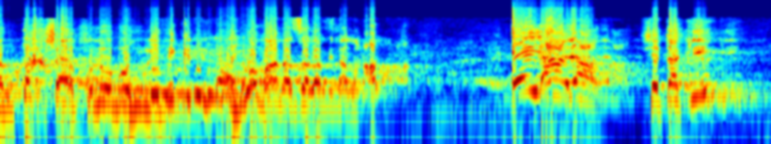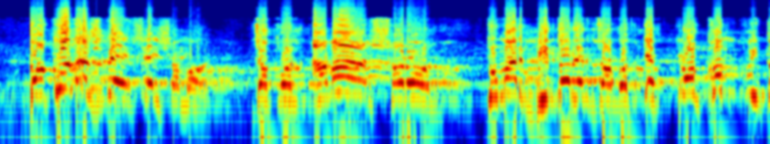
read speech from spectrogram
আন তাখশা কুলুবুহুম লিযিকরিল্লাহি ওয়া মা নাযালা মিনাল হক। এই আয়াত সেটা কি? কখন আসবে সেই সময়? যখন আমার স্মরণ তোমার ভিতরের জগৎকে প্রকম্পিত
